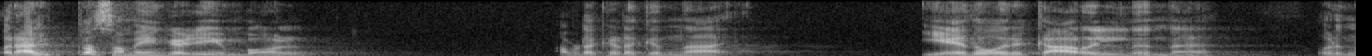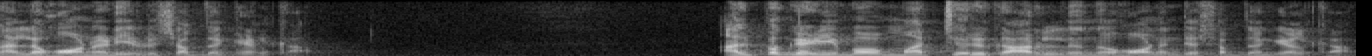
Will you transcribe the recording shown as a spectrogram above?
ഒരല്പസമയം കഴിയുമ്പോൾ അവിടെ കിടക്കുന്ന ഏതോ ഒരു കാറിൽ നിന്ന് ഒരു നല്ല ഹോണടിയുടെ ശബ്ദം കേൾക്കാം. അല്പം കഴിയുമ്പോൾ മറ്റൊരു കാറിൽ നിന്ന് ഹോണിന്റെ ശബ്ദം കേൾക്കാം.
